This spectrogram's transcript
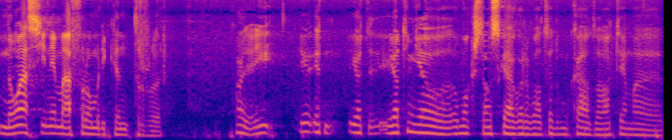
Não há cinema afro-americano de terror. Olha, eu, eu, eu, tinha uma questão, se calhar agora voltando um bocado ao tema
